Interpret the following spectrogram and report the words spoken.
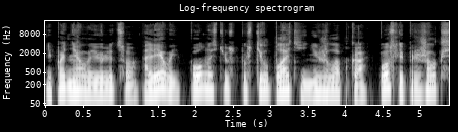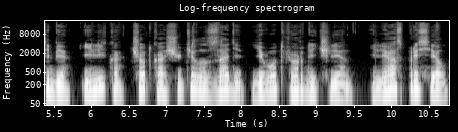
и поднял ее лицо, а левой полностью спустил платье ниже лобка, после прижал к себе, и Лика четко ощутила сзади его твердый член. Илиас присел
